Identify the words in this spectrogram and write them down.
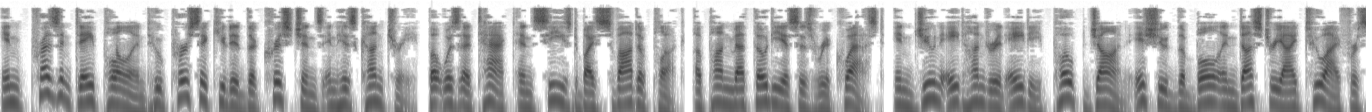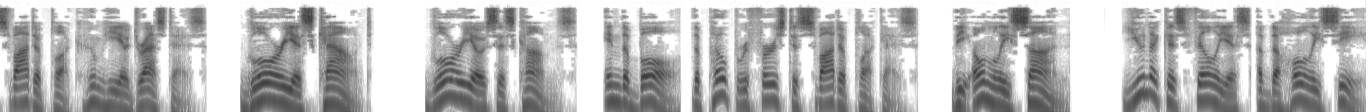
In present-day Poland who persecuted the Christians in his country, but was attacked and seized by Svatopluk. Upon Methodius's request, in June 880 Pope John issued the bull Industriae Tuae for Svatopluk whom he addressed as «glorious count» gloriosus comes. In the bull, the pope refers to Svatopluk as «the only son» Unicus Filius of the Holy See,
